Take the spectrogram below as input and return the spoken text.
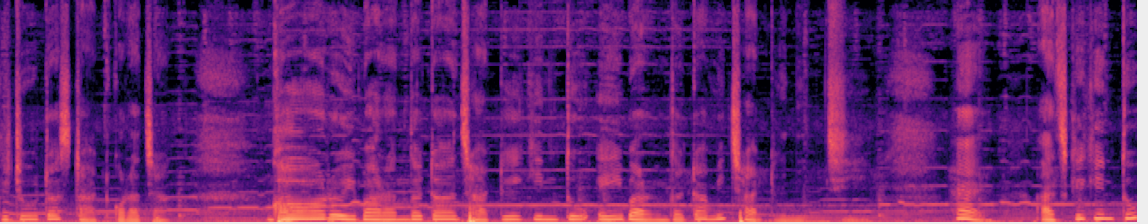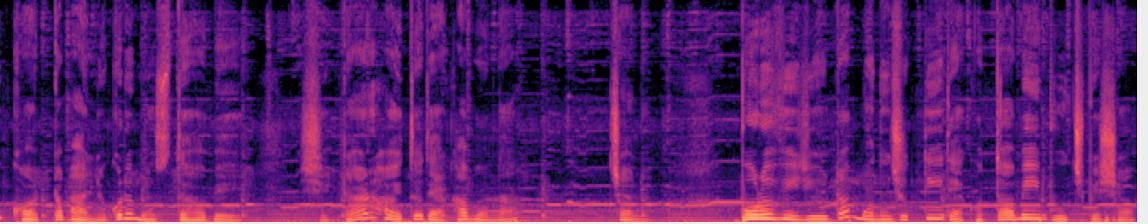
ভিডিওটা স্টার্ট করা যাক। ঘর ওই বারান্দাটা ঝাঁটিয়ে কিন্তু এই বারান্দাটা আমি ছাঁটিয়ে নিচ্ছি। হ্যাঁ আজকে কিন্তু ঘরটা ভালো করে মুছতে হবে। সেটা আর হয়তো দেখাবো না। চলো, পুরো ভিডিওটা মনোযোগ দিয়ে দেখো, তবেই বুঝবে সব।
